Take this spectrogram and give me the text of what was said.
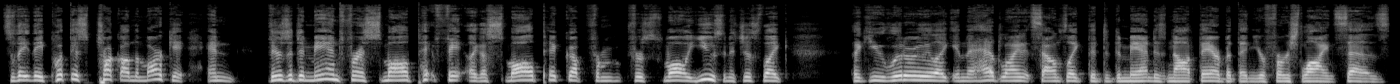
so they, they put this truck on the market and there's a demand for a small, like a small pickup from, for small use. And it's just like, like you literally like in the headline, it sounds like the, the demand is not there, but then your first line says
